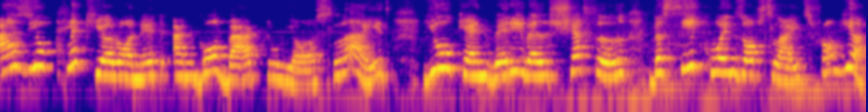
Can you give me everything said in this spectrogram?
As you click here on it and go back to your slides, you can very well shuffle the sequence of slides from here.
